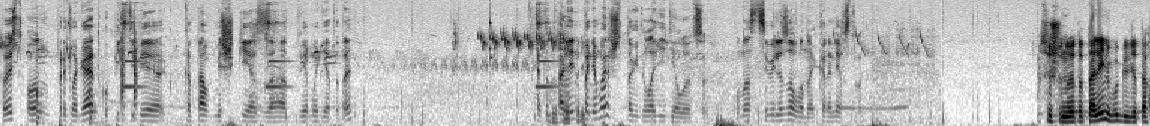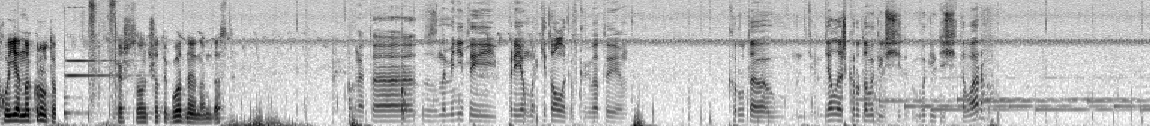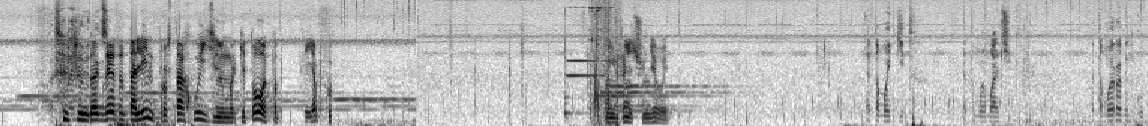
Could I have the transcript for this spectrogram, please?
То есть он предлагает купить тебе кота в мешке за две монеты, да? Этот За олень три. понимает, что так дела не делаются? У нас цивилизованное королевство. Слушай, ну этот олень выглядит охуенно круто. Кажется, он что-то годное нам даст. Это знаменитый прием маркетологов, когда ты круто делаешь круто выглядящий, выглядящий товар. а Слушай, ну тогда этот олень просто охуительный маркетолог, потому что я купил. Не понимаю, что он делает. Это мой гид. Это мой мальчик. Это мой Робин Гуд.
